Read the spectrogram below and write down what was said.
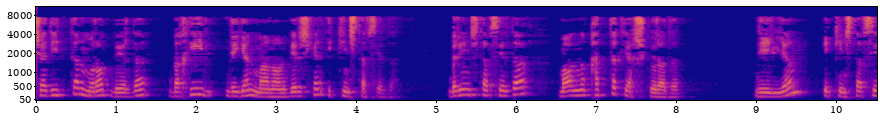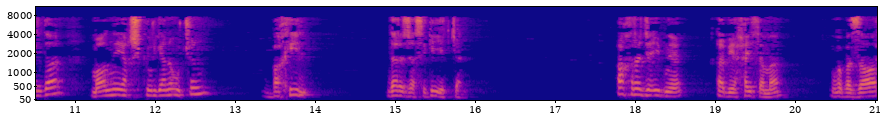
Shadiddan murod bu yerda baxil degan ma'noni berishgan ikkinchi tafsirda birinchi tafsirda molni qattiq yaxshi ko'radi deyilgan ikkinchi tafsirda molni yaxshi ko'rgani uchun baxil darajasiga yetgan أخرج ابن أبي حيثمة وبزار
